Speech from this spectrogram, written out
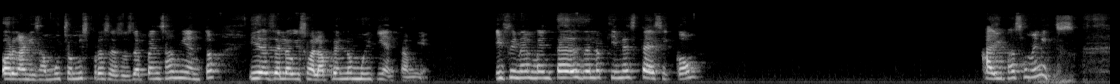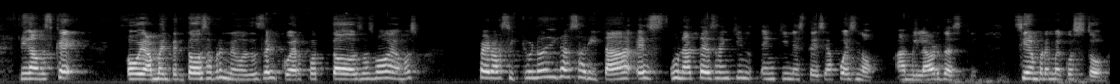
organiza mucho mis procesos de pensamiento y desde lo visual aprendo muy bien también. Y finalmente desde lo kinestésico, ahí más o menos. Digamos que obviamente todos aprendemos desde el cuerpo, todos nos movemos, pero así que uno diga, Sarita es una tesa en, en kinestesia, pues no, a mí la verdad es que siempre me costó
